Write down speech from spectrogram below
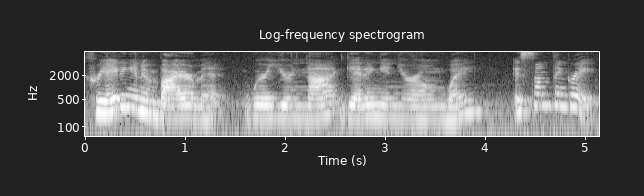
creating an environment where you're not getting in your own way is something great.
